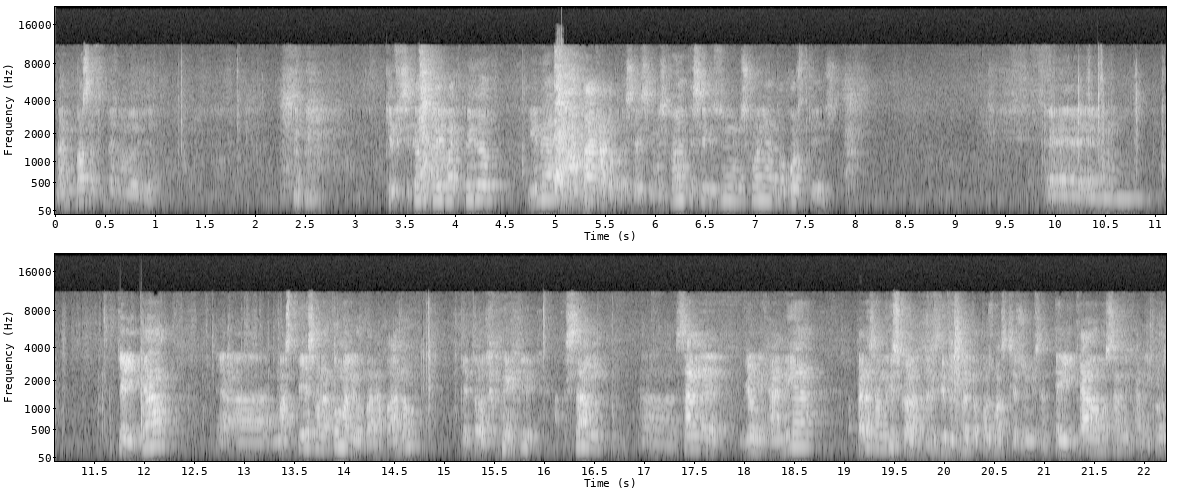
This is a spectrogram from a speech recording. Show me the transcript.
να μην πας σε αυτή την τεχνολογία. Και φυσικά το payback period είναι αρκετά κάτω από 4,5 χρόνια, 4,5 χρόνια το worst case. Ε, τελικά, μας πίεσαν ακόμα λίγο παραπάνω και το, σαν, α, σαν βιομηχανία πέρασαν δύσκολα μαζί του με το πώς μας ξεζούμισαν. Τελικά όμως, σαν μηχανικός,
